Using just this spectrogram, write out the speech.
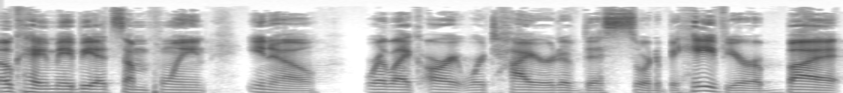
okay, maybe at some point, you know, we're like, all right, we're tired of this sort of behavior, but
